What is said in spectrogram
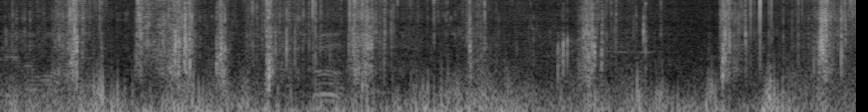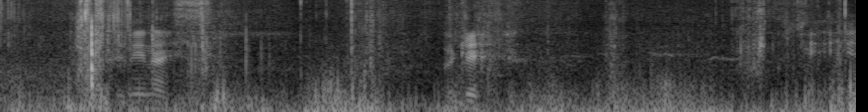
Sini lawa. Tu. Sini nice. Okay. Okay.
